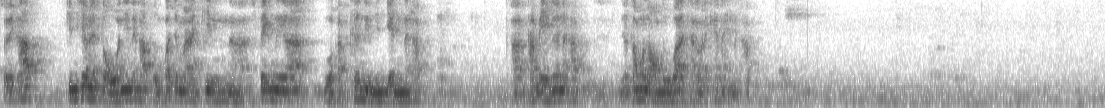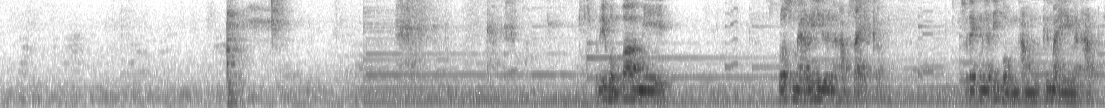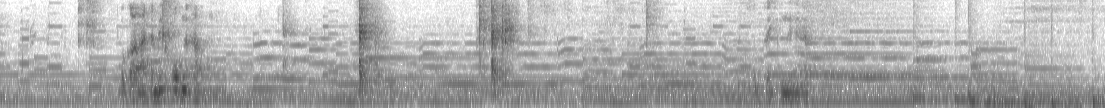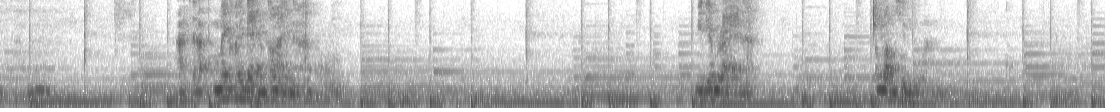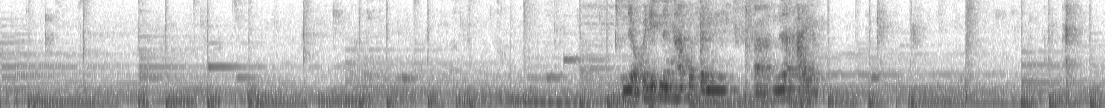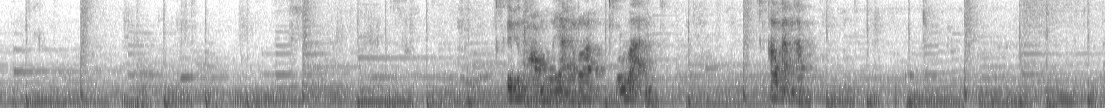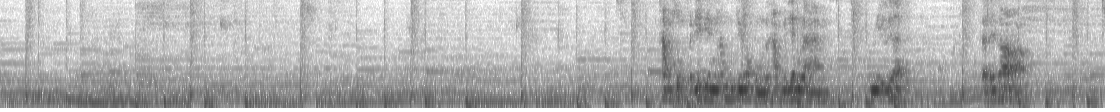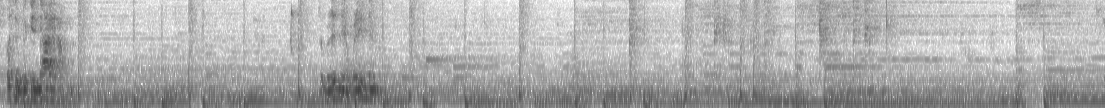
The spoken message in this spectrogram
สวัสดีครับ กินเที่ยวในโตวันนี้นะครับ ผมก็จะมากินสเต็กเนื้อบวกกับเครื่องดื่มเย็นๆนะครับอ่าทำเองด้วยนะครับ เดี๋ยวต้องมาลองดูว่าจะอร่อยแค่ไหนนะครับวันนี้ผมก็มีโรสแมรี่ด้วยนะครับ ใส่กับสเต็กเนื้อที่ผมทำขึ้นมาเองนะครับ อุปกรณ์อาจจะไม่ครบนะครับ สเต็กเนื้ออาจจะไม่ค่อยแดงเท่าไหร่นะครับ มีเดียมแรนะ ต้องลองชิมดู เหนียวไปนิดนึงนะครับเพราะเป็นเนื้อไทยครับคือหอมหัวใหญ่แล้วก็หวานเข้ากันครับ ทำสุกไปนิดนึงครับจริงๆว่าผมจะทำมีเดียมแรงมีเลือด แต่นี่ก็ ก็ถือว่ากินได้ครับจะไม่ได้เหนียวไปนิดนึง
